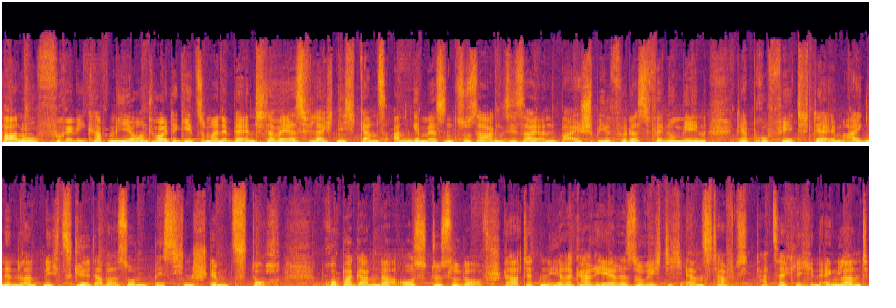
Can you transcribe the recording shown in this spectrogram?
Hallo, Freddy Kappen hier und heute geht es um eine Band. Da wäre es vielleicht nicht ganz angemessen zu sagen, sie sei ein Beispiel für das Phänomen der Prophet, der im eigenen Land nichts gilt, aber so ein bisschen stimmt's doch. Propaganda aus Düsseldorf starteten ihre Karriere so richtig ernsthaft tatsächlich in England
